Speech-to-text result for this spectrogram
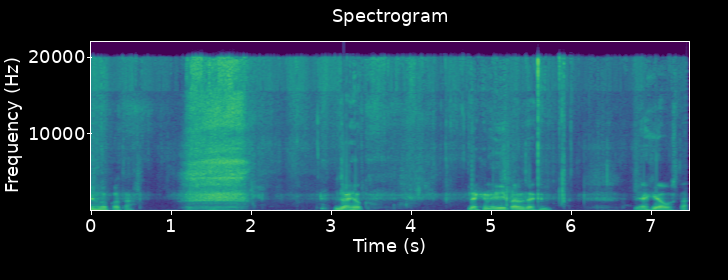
এই হলো কথা। যাই হোক, দেখেন এই পারে দেখেন, একই অবস্থা।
